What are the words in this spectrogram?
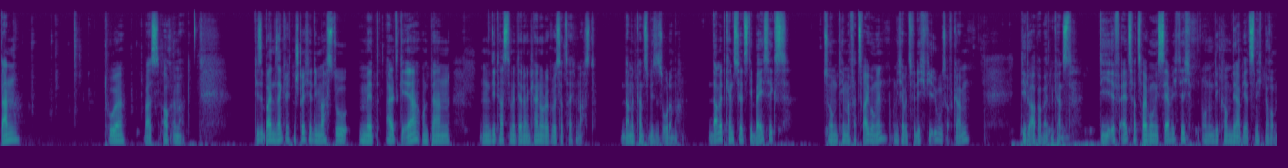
dann tue was auch immer. Diese beiden senkrechten Striche, die machst du mit Alt GR und dann hm, die Taste, mit der du ein kleiner oder größer Zeichen machst. Damit kannst du dieses oder machen. Damit kennst du jetzt die Basics zum Thema Verzweigungen und ich habe jetzt für dich vier Übungsaufgaben, die du abarbeiten kannst. Die If-Else-Verzweigung ist sehr wichtig und um die kommen wir ab jetzt nicht mehr rum.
